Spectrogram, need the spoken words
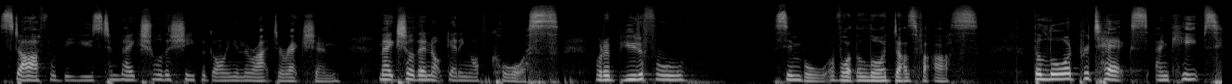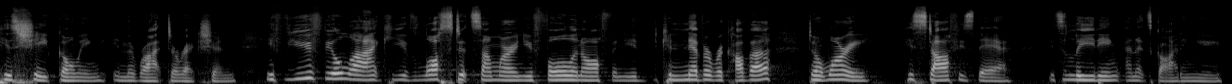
staff would be used to make sure the sheep are going in the right direction, make sure they're not getting off course. What a beautiful symbol of what the Lord does for us. The Lord protects and keeps his sheep going in the right direction. If you feel like you've lost it somewhere and you've fallen off and you can never recover, don't worry. His staff is there. It's leading and it's guiding you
